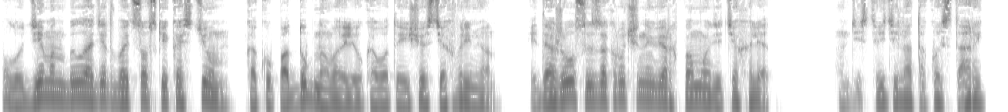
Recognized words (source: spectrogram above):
Полудемон был одет в бойцовский костюм, как у подобного или у кого-то еще с тех времен. И даже усы закручены вверх по моде тех лет. Он действительно такой старый?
